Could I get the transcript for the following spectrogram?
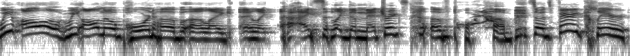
we all we all know Pornhub uh, like uh, like I said like the metrics of Pornhub. So it's very clear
